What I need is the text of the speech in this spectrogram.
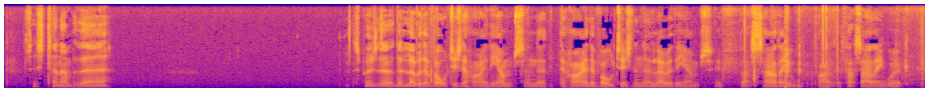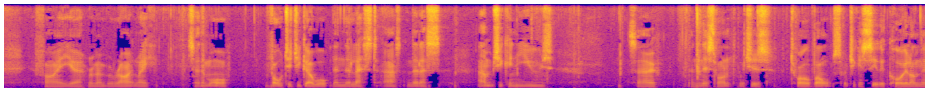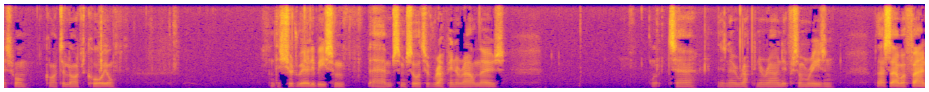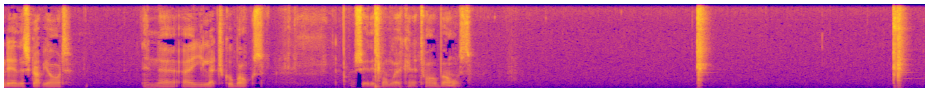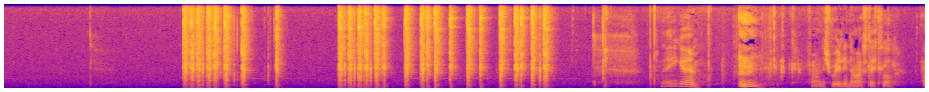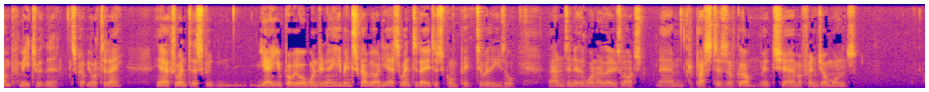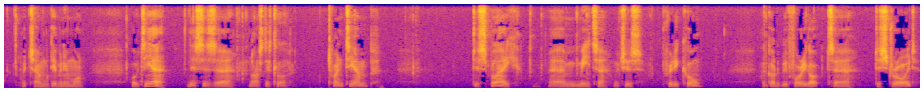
it says 10 amp there I suppose the the lower the voltage, the higher the amps, and the the higher the voltage, then the lower the amps. If that's how they if that's how they work, if I uh, remember rightly. So the more voltage you go up, then the less uh, the less amps you can use. So, and this one, which is 12 volts, which you can see the coil on this one, quite a large coil. There should really be some um, some sort of wrapping around those but uh, there's no wrapping around it for some reason but that's how I found it at the scrapyard in uh, a electrical box I'll show this one working at 12 volts there you go. Found this really nice little amp meter at the scrapyard today. Yeah, because I went to the yeah, you're probably all wondering, hey, you've been to scrapyard? Yes, I went today to and pick two of these up, and another one of those large um, capacitors I've got, which uh, my friend John wants, which I'm giving him one. But yeah, this is a nice little 20 amp display um, meter, which is pretty cool. I got it before it got uh, destroyed.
